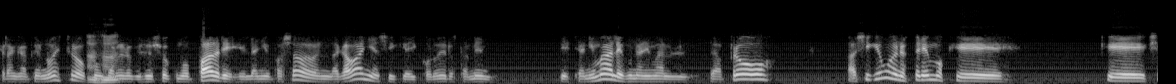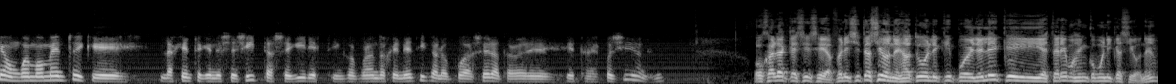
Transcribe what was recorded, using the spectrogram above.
gran campeón nuestro, fue un carnero que se usó como padre el año pasado en la cabaña, así que hay corderos también de este animal, es un animal de aprobo. Así que bueno, esperemos que, que sea un buen momento y que la gente que necesita seguir este, incorporando genética lo pueda hacer a través de estas exposiciones. Ojalá que así sea. Felicitaciones a todo el equipo del Eleque y estaremos en comunicación. ¿eh?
